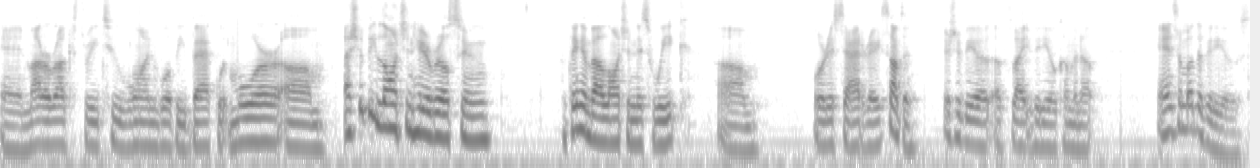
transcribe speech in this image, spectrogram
And Model Rockets 321 will be back with more. Um, I should be launching here real soon. I'm thinking about launching this week um, or this Saturday, something. There should be a, a flight video coming up and some other videos.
